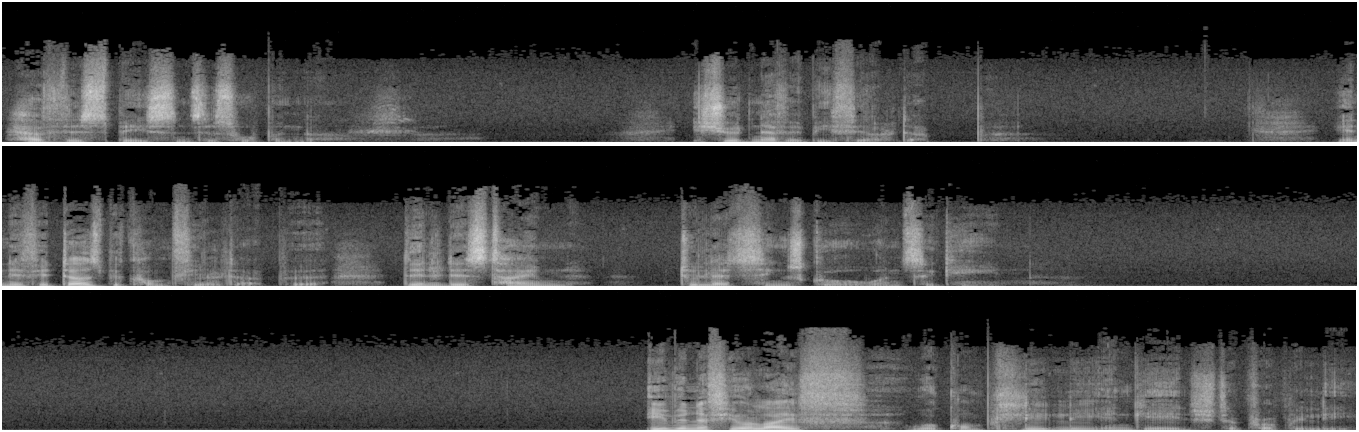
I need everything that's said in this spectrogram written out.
have this space and this openness. It should never be filled up. And if it does become filled up, uh, then it is time to let things go once again. Even if your life were completely engaged appropriately,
